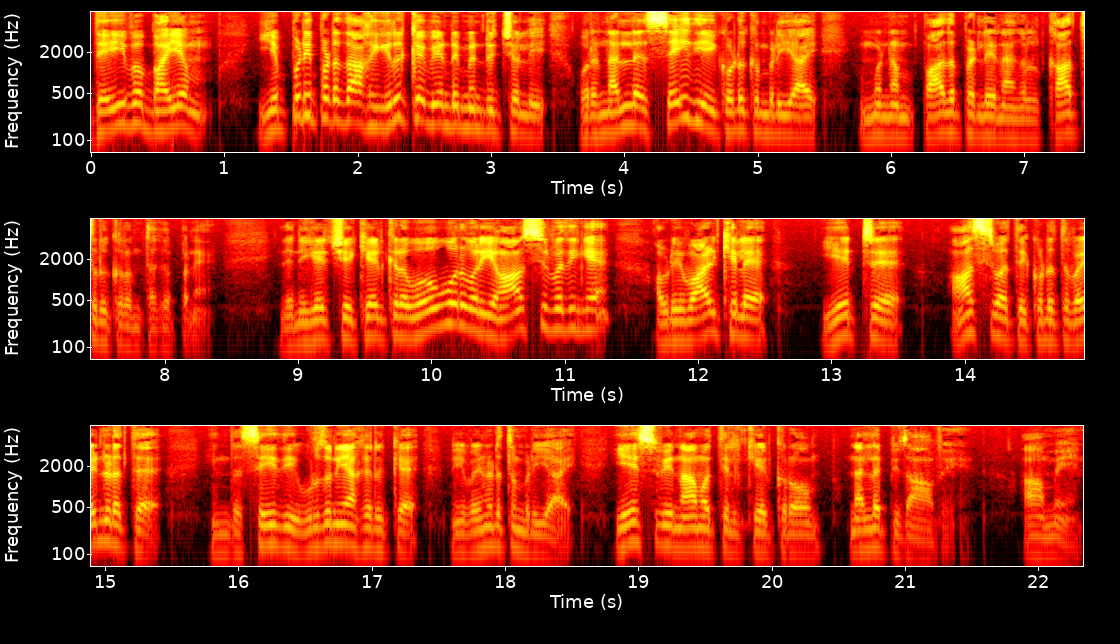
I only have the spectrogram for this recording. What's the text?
தெய்வ பயம் எப்படிப்பட்டதாக இருக்க வேண்டும் என்று சொல்லி ஒரு நல்ல செய்தியை கொடுக்கும்படியாய் நம் பாதப்படலே நாங்கள் காத்திருக்கிறோம் தகப்பனே. இந்த நிகழ்ச்சியை கேட்கிற ஒவ்வொருவரையும் ஆசிர்வதிங்க. அவருடைய வாழ்க்கையில ஏற்ற ஆசீர்வாதத்தை கொடுத்து வழிநடத்த இந்த செய்தி உறுதுணையாக இருக்க நீ வழிநடத்தும்படியாய் இயேசுவி நாமத்தில் கேட்கிறோம். நல்ல பிதாவே. ஆமேன்.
